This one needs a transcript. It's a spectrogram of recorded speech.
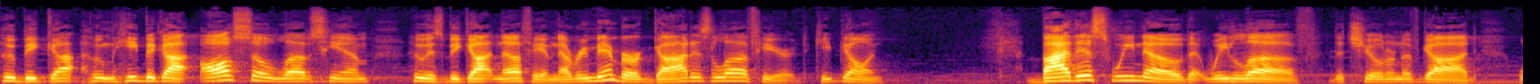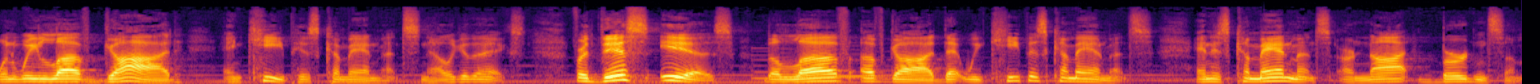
who begot, whom he begot, also loves him who is begotten of him. Now remember, God is love here. Keep going. By this we know that we love the children of God when we love God and keep his commandments. Now look at the next. For this is the love of God that we keep his commandments, and his commandments are not burdensome.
